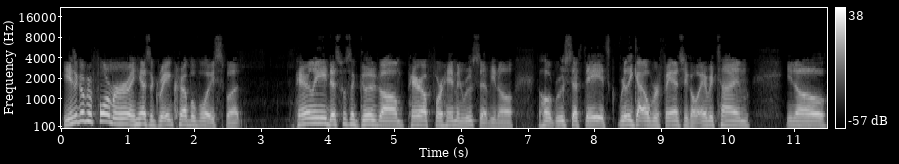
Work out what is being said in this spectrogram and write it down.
he is a good performer and he has a great, incredible voice, but apparently this was a good um, pair up for him and Rusev. You know, the whole Rusev day, it's really got over fans to go every time, you know,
